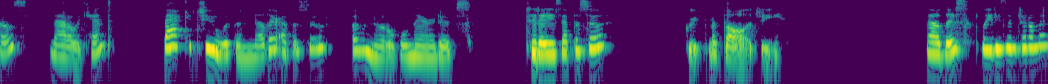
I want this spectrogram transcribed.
host, Natalie Kent, back at you with another episode of Notable Narratives. Today's episode Greek mythology. Now, this, ladies and gentlemen,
